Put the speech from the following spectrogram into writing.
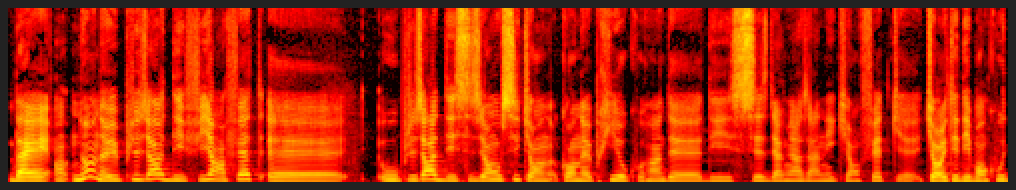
ben, nous, on a eu plusieurs défis. En fait, ou plusieurs décisions aussi qu'on a prises au courant de, des six dernières années qui ont fait qui ont été des bons coups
